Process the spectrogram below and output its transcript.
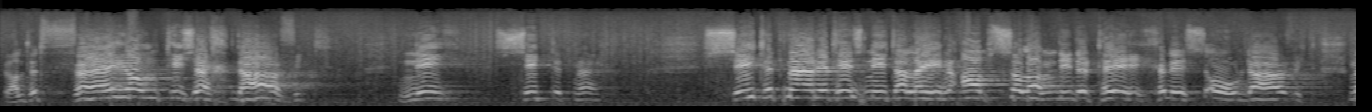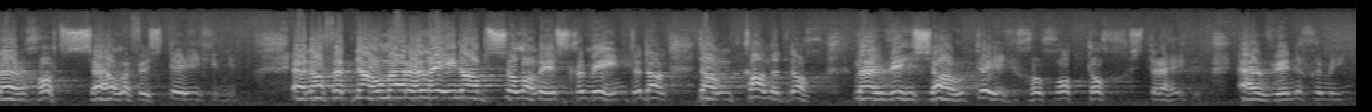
Want het vijand die zegt David. Nee, ziet het maar. Ziet het maar, het is niet alleen Absalom die er tegen is, o David. Maar God zelf is tegen je. En als het nou maar alleen Absalom is gemeente, dan, dan kan het nog. Maar wie zou tegen God toch strijden en winnen gemeente?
